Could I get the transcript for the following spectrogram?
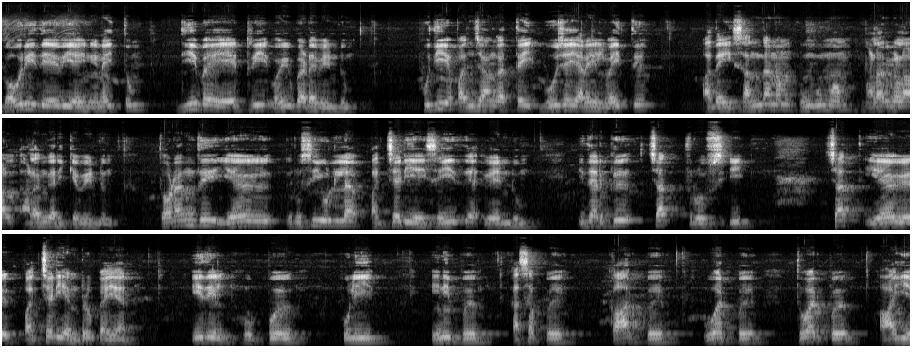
கௌரி தேவியை நினைத்தும் தீபம் ஏற்றி வழிபட வேண்டும். புதிய பஞ்சாங்கத்தை பூஜை அறையில் வைத்து அதை சந்தனம் குங்குமம் மலர்களால் அலங்கரிக்க வேண்டும். தொடர்ந்து ஏழு ருசியுள்ள பச்சடியை செய்த வேண்டும். இதற்கு சத் ருசி சத் ஏழு பச்சடி என்று பெயர். இதில் உப்பு புளி இனிப்பு கசப்பு கார்ப்பு உவர்ப்பு துவர்ப்பு ஆகிய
